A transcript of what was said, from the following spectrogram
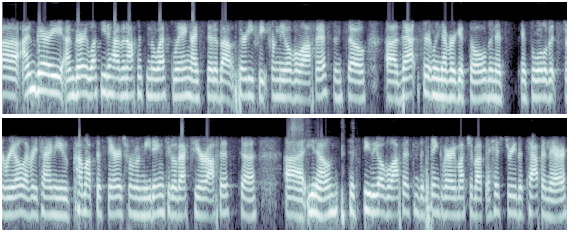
Uh, I'm very, I'm very lucky to have an office in the West Wing. I sit about 30 feet from the Oval Office, and so uh, that certainly never gets old, and it's it's a little bit surreal every time you come up the stairs from a meeting to go back to your office to uh, you know, to see the Oval Office and to think very much about the history that's happened there.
